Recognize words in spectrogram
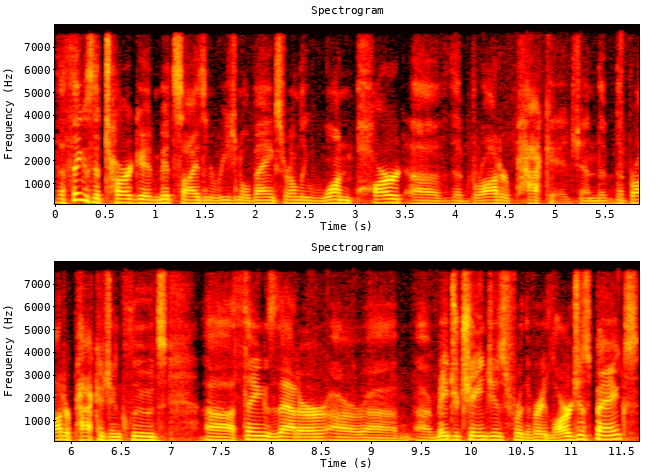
the things that target mid-sized and regional banks are only one part of the broader package, and the, the broader package includes uh, things that are, are, uh, are, major changes for the very largest banks,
